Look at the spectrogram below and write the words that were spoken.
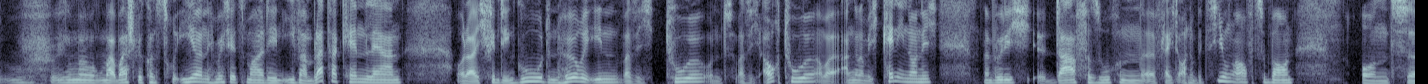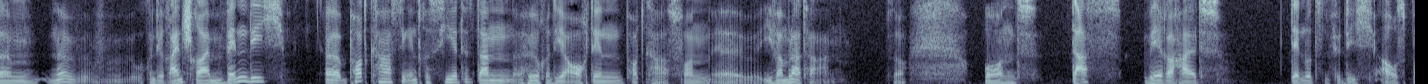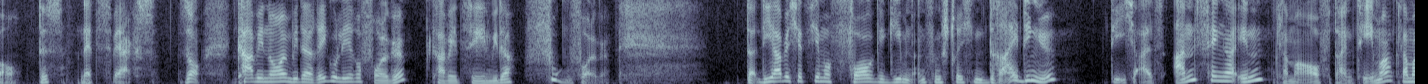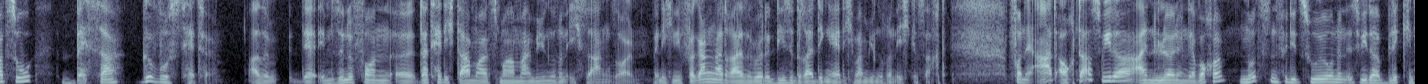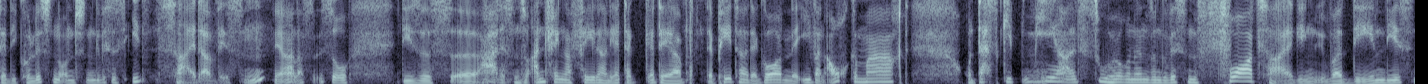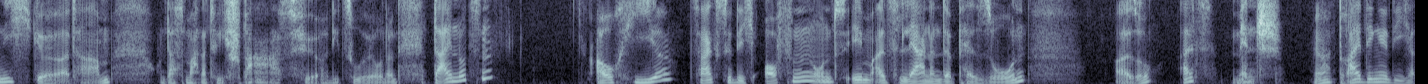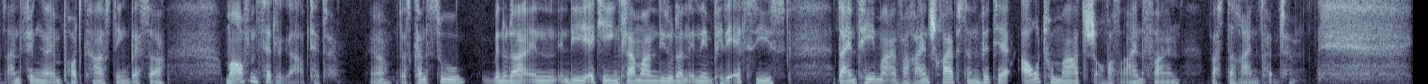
mal Beispiel konstruieren, ich möchte jetzt mal den Ivan Blatter kennenlernen oder ich finde ihn gut und höre ihn, was ich tue und was ich auch tue, aber angenommen, ich kenne ihn noch nicht, dann würde ich äh, da versuchen, äh, vielleicht auch eine Beziehung aufzubauen. Und ähm, ne, könnt ihr reinschreiben, wenn dich äh, Podcasting interessiert, dann höre dir auch den Podcast von äh, Ivan Blatter an. So. Und das wäre halt der Nutzen für dich, Ausbau des Netzwerks. So, KW9 wieder reguläre Folge, KW10 wieder Fugenfolge. die habe ich jetzt hier mal vorgegeben, in Anführungsstrichen, drei Dinge, die ich als Anfängerin, Klammer auf, dein Thema, Klammer zu, besser gewusst hätte. Also der, im Sinne von, äh, das hätte ich damals mal meinem jüngeren Ich sagen sollen. Wenn ich in die Vergangenheit reisen würde, diese drei Dinge hätte ich meinem jüngeren Ich gesagt. Von der Art auch das wieder ein Learning der Woche. Nutzen für die Zuhörenden ist wieder Blick hinter die Kulissen und ein gewisses Insiderwissen. Ja, das ist so dieses, äh, ah, das sind so Anfängerfehler, die hat der, der, der Peter, der Gordon, der Ivan auch gemacht. Und das gibt mir als Zuhörenden so einen gewissen Vorteil gegenüber denen, die es nicht gehört haben. Und das macht natürlich Spaß für die Zuhörenden. Dein Nutzen? Auch hier zeigst du dich offen und eben als lernende Person, also als Mensch. Ja, drei Dinge, die ich als Anfänger im Podcasting besser mal auf dem Zettel gehabt hätte. Ja, das kannst du, wenn du da in, in die eckigen Klammern, die du dann in dem PDF siehst, dein Thema einfach reinschreibst, dann wird dir automatisch auch was einfallen, was da rein könnte.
